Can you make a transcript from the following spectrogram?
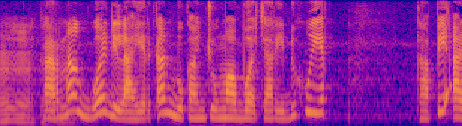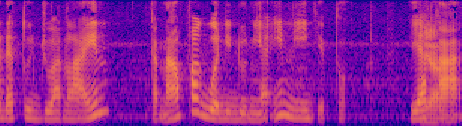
mm-hmm. karena gue dilahirkan bukan cuma buat cari duit tapi ada tujuan lain kenapa gue di dunia ini gitu ya yeah. kan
